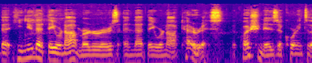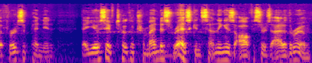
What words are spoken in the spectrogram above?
that he knew that they were not murderers and that they were not terrorists. The question is, according to the first opinion, that Yosef took a tremendous risk in sending his officers out of the room.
